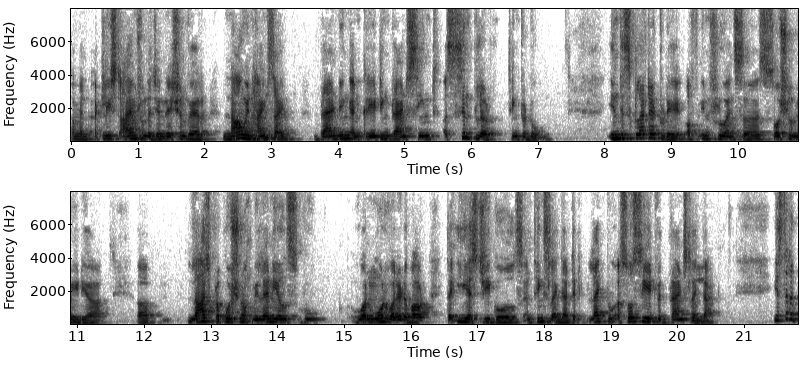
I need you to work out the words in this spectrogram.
I mean at least i am from the generation where now in hindsight branding and creating brands seemed a simpler thing to do. In this clutter today of influencers social media uh, large proportion of millennials who who are more worried about the ESG goals and things like that. They like to associate with brands like mm. that. Is there a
